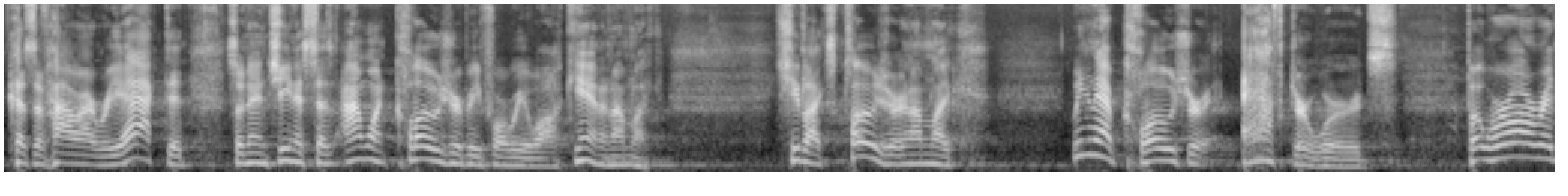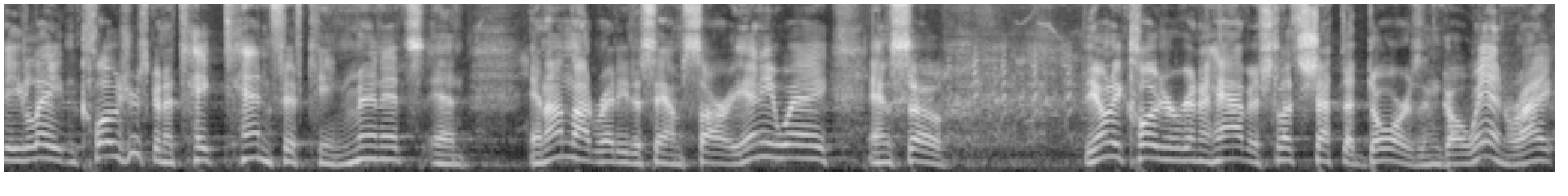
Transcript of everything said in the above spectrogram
because of how I reacted. So then Gina says, I want closure before we walk in. And I'm like, she likes closure. And I'm like, we can have closure afterwards, but we're already late, and closure is going to take 10, 15 minutes, and, and I'm not ready to say I'm sorry anyway. And so the only closure we're going to have is let's shut the doors and go in, right?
